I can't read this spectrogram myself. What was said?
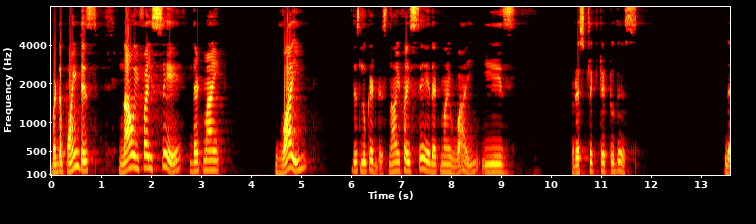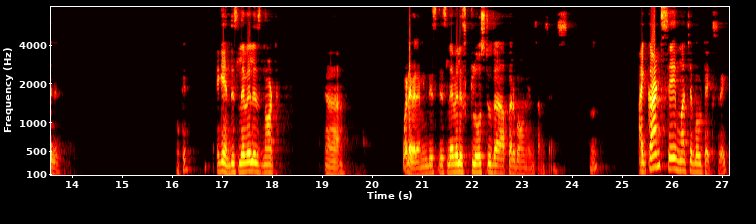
But the point is now if I say that my y just look at this. Now if I say that my y is restricted to this level okay. Again this level is not uh, whatever. I mean this this level is close to the upper bound in some sense. Hmm? I can't say much about x right?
